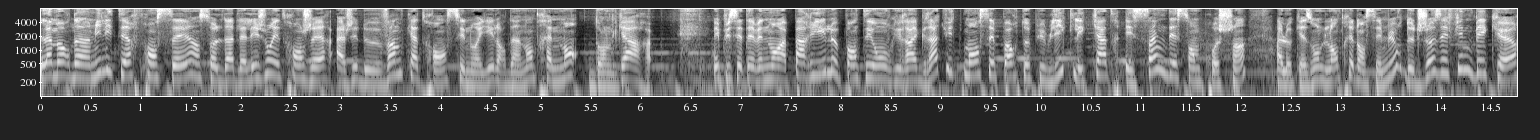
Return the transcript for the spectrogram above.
La mort d'un militaire français, un soldat de la Légion étrangère âgé de 24 ans, s'est noyé lors d'un entraînement dans le Gard. Et puis cet événement à Paris, le Panthéon ouvrira gratuitement ses portes au public les 4 et 5 décembre prochains à l'occasion de l'entrée dans ses murs de Josephine Baker.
